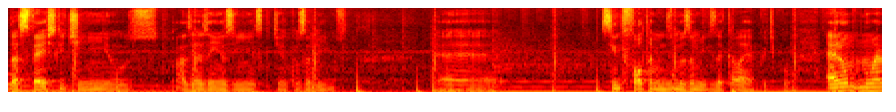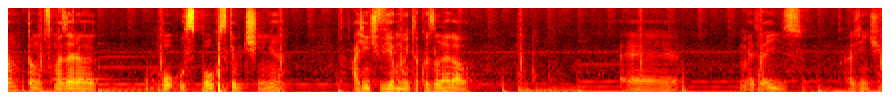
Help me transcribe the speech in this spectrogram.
das festas que tinha, os, as resenhazinhas que tinha com os amigos. É... Sinto falta também dos meus amigos daquela época, tipo, eram, não eram tantos, mas era os poucos que eu tinha, a gente via muita coisa legal. É... Mas é isso. A gente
